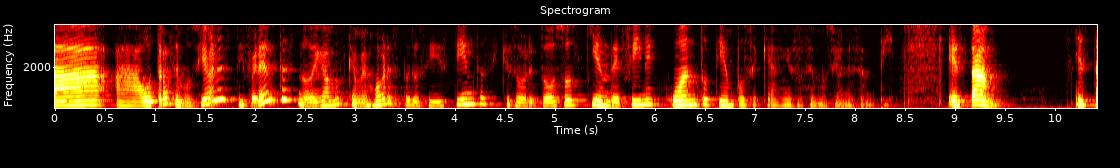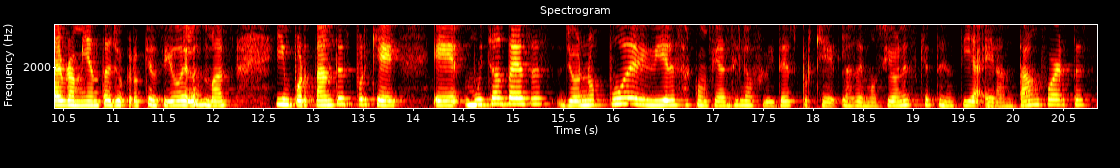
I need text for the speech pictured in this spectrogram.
a, otras emociones diferentes, no digamos que mejores, pero sí distintas y que sobre todo sos quien define cuánto tiempo se quedan esas emociones en ti. Esta, esta herramienta yo creo que ha sido de las más importantes porque eh, muchas veces yo no pude vivir esa confianza y la fluidez porque las emociones que sentía eran tan fuertes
